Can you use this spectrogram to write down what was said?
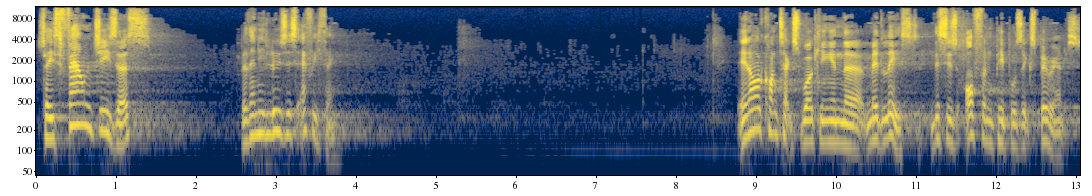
So he's found Jesus, but then he loses everything. In our context, working in the Middle East, this is often people's experience.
